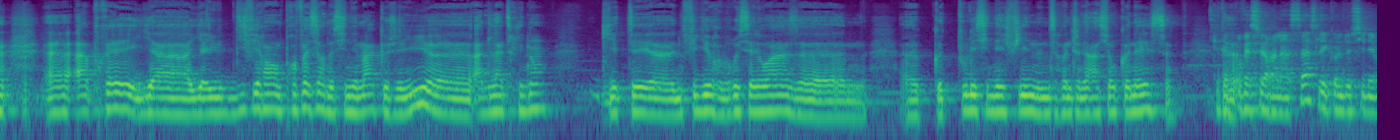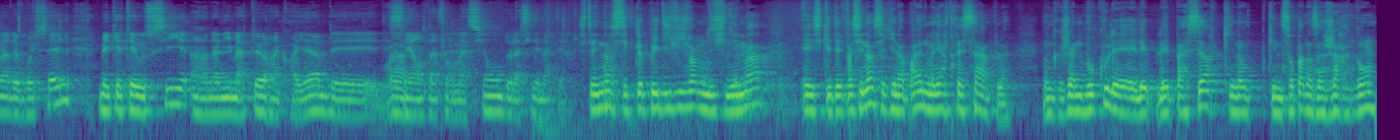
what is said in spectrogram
après, il y, a, il y, a, eu différents professeurs de cinéma que j'ai eus. Adeline Trinon, qui était une figure bruxelloise que tous les cinéphiles d'une certaine génération connaissent, qui était professeur à l'INSAS, l'école de cinéma de Bruxelles, mais qui était aussi un animateur incroyable des, séances d'information de la cinémathèque. C'était une encyclopédie vivante du cinéma, et ce qui était fascinant, c'est qu'il en parlait de manière très simple. Donc j'aime beaucoup les, les, passeurs qui, qui, ne sont pas dans un jargon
